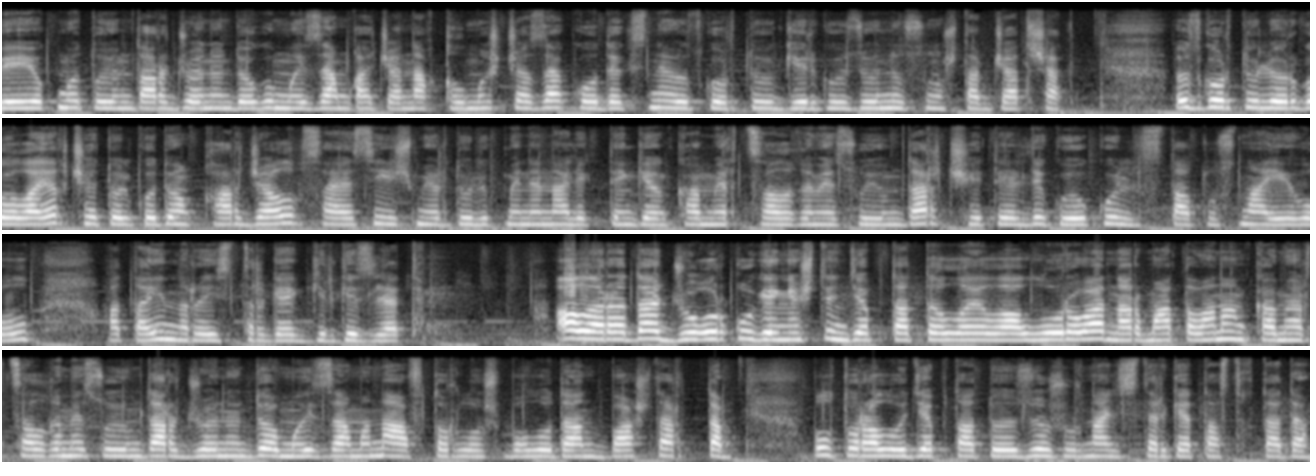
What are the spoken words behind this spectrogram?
бейөкмөт уюмдар жөнүндөгү мыйзамга жана кылмыш жаза кодексине өзгөртүү киргизүүнү сунуштап жатышат. Өзгөртүүлөргө ылайык чет өлкөдөн каржы алып саясий ишмердүүлүк менен алектенген коммерциялык эмес уюмдар чет элдик өкүл статусуна ээ болуп атайын реестрге киргизилет ал арада жогорку кеңештин депутаты лейла лурова нарматованын коммерциялык эмес уюмдар жөнүндө мыйзамына авторлош болуудан баш тартты. Бул тууралуу депутат өзү журналисттерге тастыктады.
